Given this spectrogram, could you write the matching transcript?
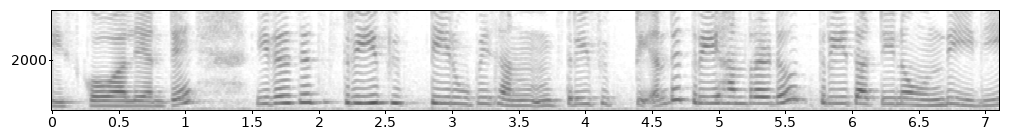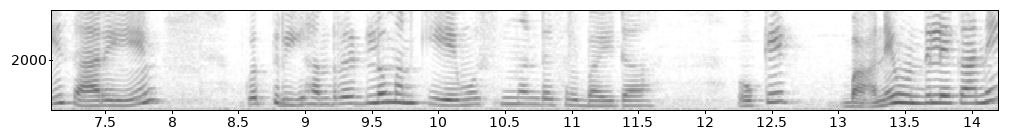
తీసుకోవాలి అంటే ఇది వచ్చేసి త్రీ ఫిఫ్టీ రూపీస్ అన్ త్రీ ఫిఫ్టీ అంటే త్రీ హండ్రెడ్ త్రీ థర్టీనో ఉంది ఇది శారీ. ఒక త్రీ హండ్రెడ్లో మనకి ఏమొస్తుందండి అసలు బయట? ఓకే బాగానే ఉందిలే కానీ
